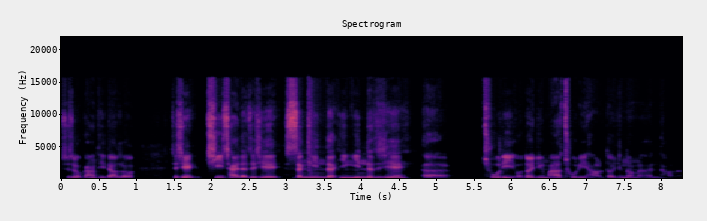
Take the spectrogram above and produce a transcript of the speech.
就是我刚刚提到说，这些器材的这些声音的、影音的这些呃处理，我都已经把它处理好了，都已经弄得很好了。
